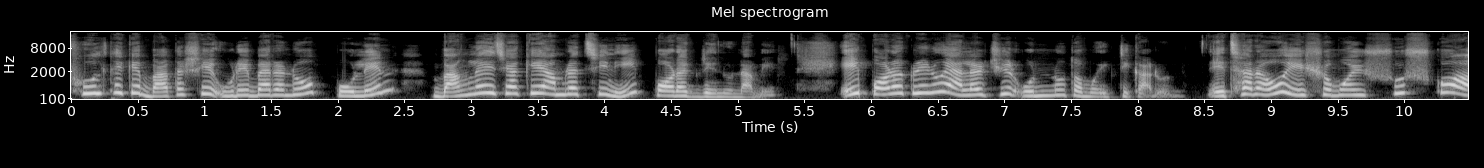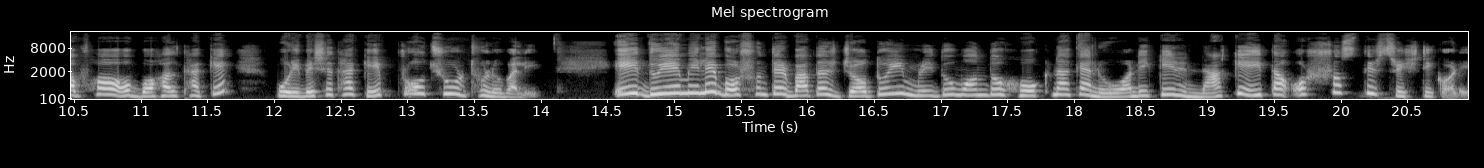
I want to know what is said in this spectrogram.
ফুল থেকে বাতাসে উড়ে বেড়ানো পোলেন, বাংলায় যাকে আমরা চিনি পরাগরেণু নামে। এই পরাগরেণু অ্যালার্জির অন্যতম একটি কারণ। এছাড়াও এ সময় শুষ্ক আবহাওয়া বহাল থাকে, পরিবেশে থাকে প্রচুর ধুলোবালি। এই দুয়ে মিলে বসন্তের বাতাস যতই মৃদু মন্দ হোক না কেন, অনেকের নাকেই তা অস্বস্তির সৃষ্টি করে।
